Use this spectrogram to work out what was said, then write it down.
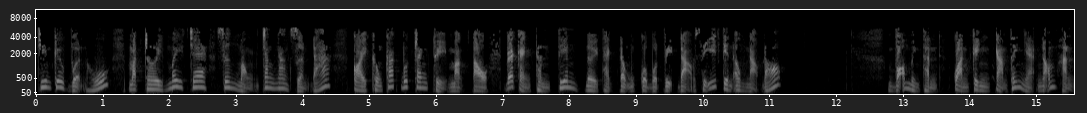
chim kêu vượn hú, mặt trời mây che, sương mỏng trăng ngang sườn đá, còi không khác bức tranh thủy mặc tàu, vẽ cảnh thần tiên nơi thạch động của một vị đạo sĩ tiên ông nào đó. Võ Minh Thần, quản kinh cảm thấy nhẹ nhõm hẳn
